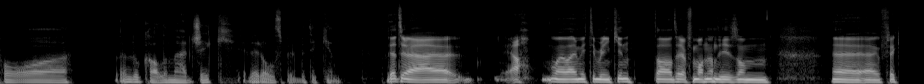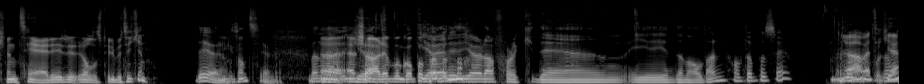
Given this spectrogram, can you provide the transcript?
på den lokale Magic, eller rollespillbutikken. Det tror jeg ja, må jo være midt i blinken. Da treffer man jo de som eh, frekventerer rollespillbutikken. Det gjør. Ikke sant? Det gjør. Men Eh, ellers gjør, er det å gå på gjør, puben, da. gjør da folk det i den alderen, holdt jeg på å si? Eller Ja, jeg vet ikke.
